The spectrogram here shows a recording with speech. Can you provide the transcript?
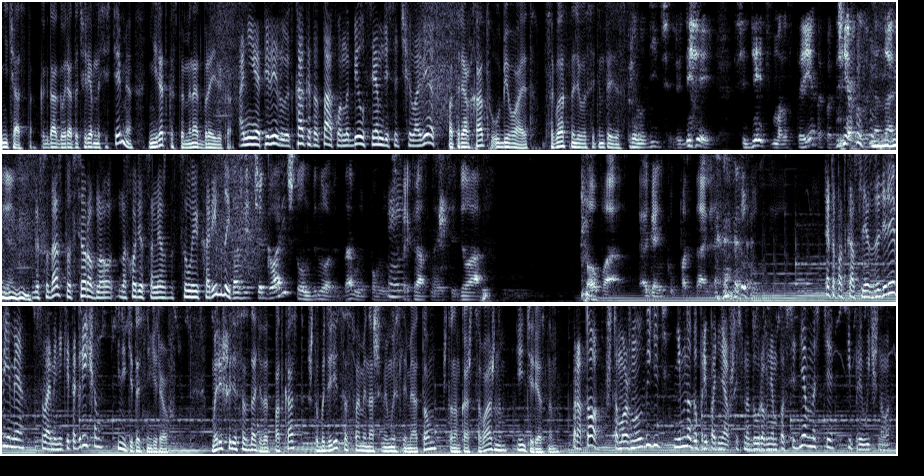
не часто. Когда говорят о тюремной системе, нередко вспоминают Брейвика. Они апеллируют, как это так, он убил 70 человек. Патриархат убивает. Согласны ли вы с этим тезисом? Принудить людей сидеть в монастыре, такое древнее наказание. Государство все равно находится между Цилой и Харибдой. Даже если человек говорит, что он виновен, да, мы помним все прекрасно эти дела. Опа, огоньку поддали. Это подкаст «Лес за деревьями». С вами Никита Гричин. И Никита Снегирев. Мы решили создать этот подкаст, чтобы делиться с вами нашими мыслями о том, что нам кажется важным и интересным. Про то, что можно увидеть, немного приподнявшись над уровнем повседневности и привычного.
